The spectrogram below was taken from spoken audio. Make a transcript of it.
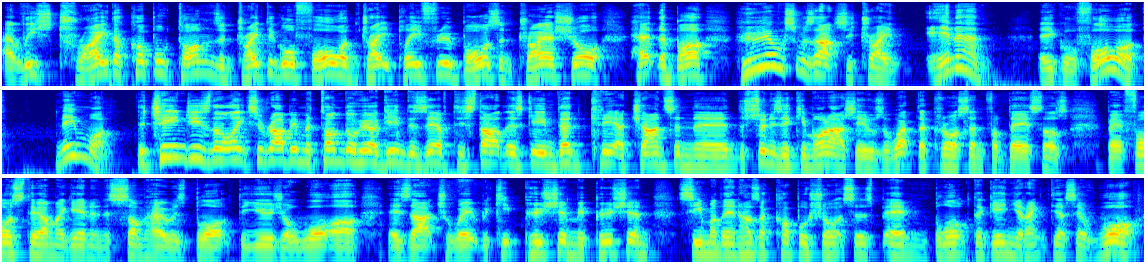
at least tried a couple turns and tried to go forward try to play through balls and try a shot, hit the bar, who else was actually trying anything to go forward? Name one. The changes, the likes of Rabbi Matondo, who again deserved to start this game, did create a chance in the as soon as he came on. Actually, he was whipped across in for Dessers, but it falls to him again, and is somehow is blocked. The usual water is actually wet. We keep pushing, we pushing. Sima then has a couple shots that's um, blocked again. You think to yourself, what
